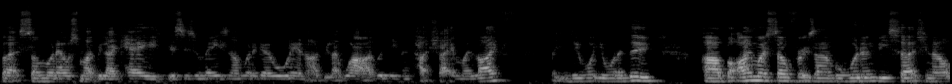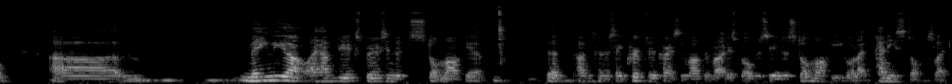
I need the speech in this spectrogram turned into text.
but someone else might be like, hey, this is amazing, I'm going to go all in. I'd be like, wow, I wouldn't even touch that in my life, but you do what you want to do. Uh, but I myself, for example, wouldn't be searching out. Uh, mainly, uh, I have the experience in the stock market. I was going to say cryptocurrency market about this, but obviously in the stock market, you got like penny stocks. Like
